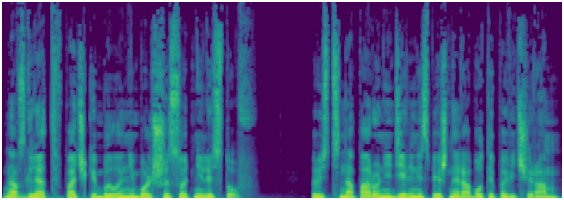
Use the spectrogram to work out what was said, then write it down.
На взгляд, в пачке было не больше сотни листов то есть на пару недель неспешной работы по вечерам.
